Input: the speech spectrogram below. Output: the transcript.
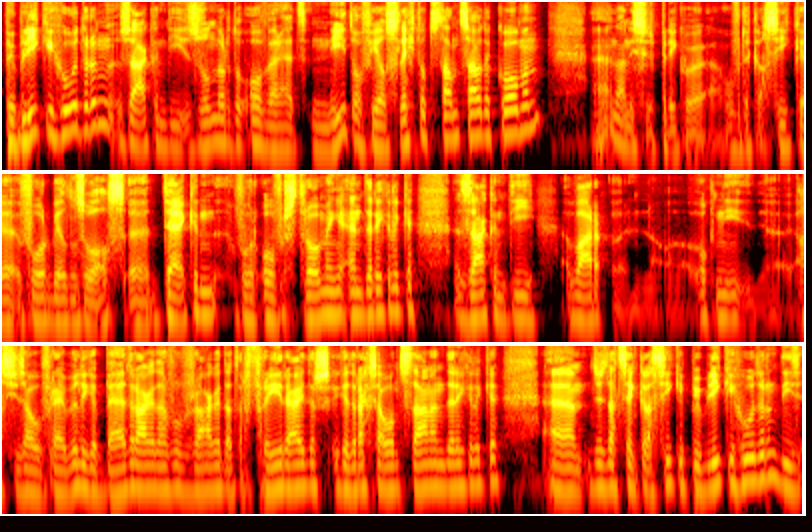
publieke goederen, zaken die zonder de overheid niet of heel slecht tot stand zouden komen. Dan is, spreken we over de klassieke voorbeelden zoals uh, dijken voor overstromingen en dergelijke. Zaken die waar ook niet, als je zou vrijwillige bijdrage daarvoor vragen, dat er freeriders gedrag zou ontstaan en dergelijke. Uh, dus dat zijn klassieke publieke goederen, die,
